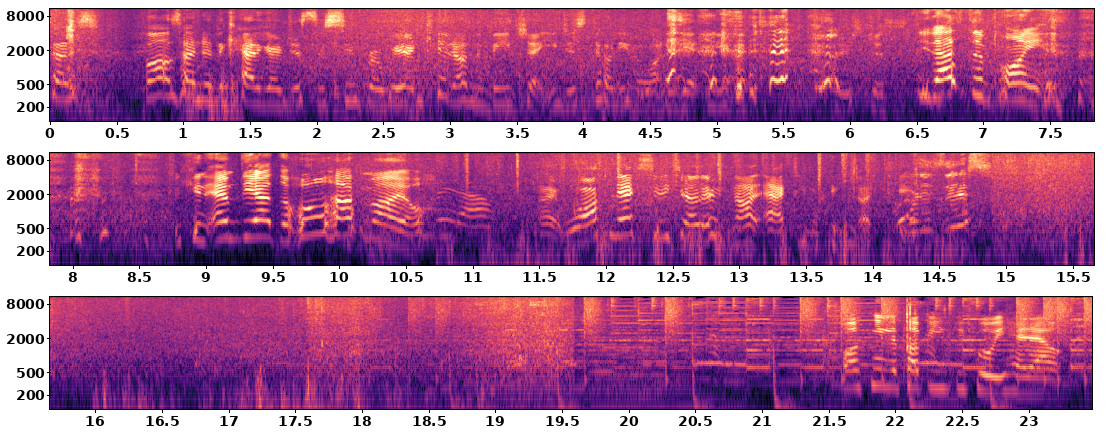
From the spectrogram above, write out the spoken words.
So this falls under the category of just a super weird kid on the beach that you just don't even want to get near. There's just See, that's the point. we can empty out the whole half mile. all right. Walk next to each other, not acting like nutcase. What is this? Walking the puppies before we head out.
